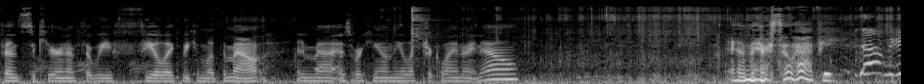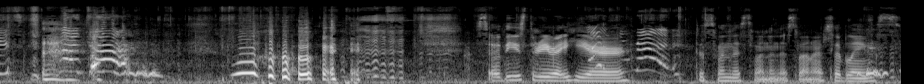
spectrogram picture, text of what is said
fence secure enough that we feel like we can let them out. And Matt is working on the electric line right now. And they're so happy. That means my turn. so these three right here, this one, this one, and this one are siblings.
